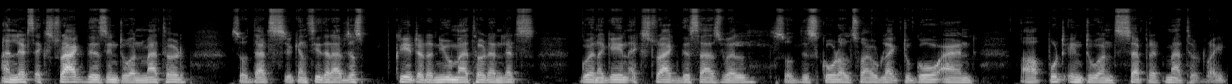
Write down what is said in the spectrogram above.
and let's extract this into one method so that's you can see that i've just created a new method and let's go and again extract this as well so this code also i would like to go and uh, put into a separate method right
